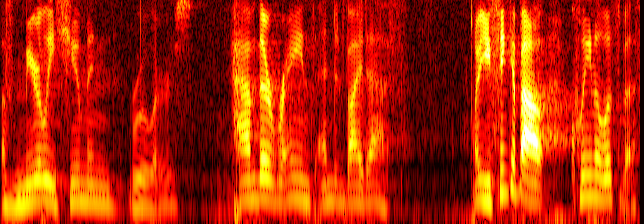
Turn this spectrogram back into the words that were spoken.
of merely human rulers have their reigns ended by death. You think about Queen Elizabeth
